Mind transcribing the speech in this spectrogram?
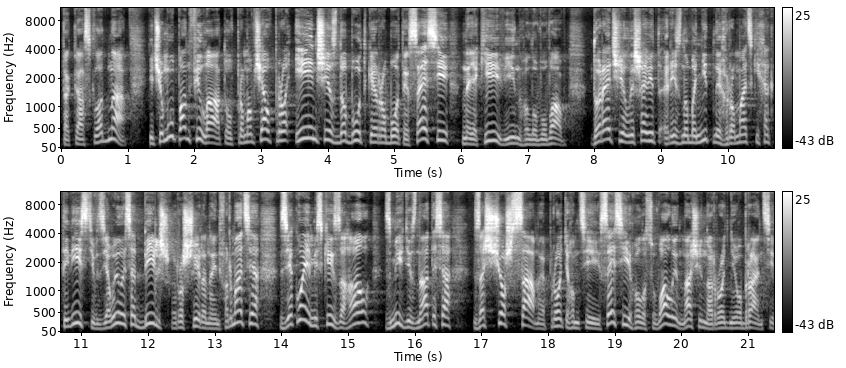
така складна? І чому пан Філатов промовчав про інші здобутки роботи сесії, на якій він головував? До речі, лише від різноманітних громадських активістів з'явилася більш розширена інформація, з якої міський загал зміг дізнатися, за що ж саме протягом цієї сесії голосували наші народні обранці.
